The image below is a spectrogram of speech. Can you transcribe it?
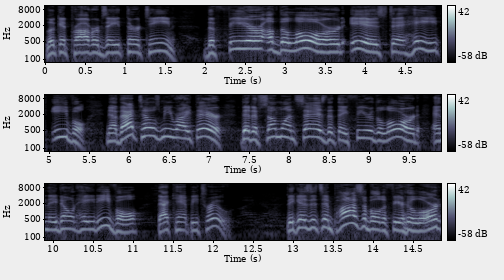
Look at Proverbs 8:13. The fear of the Lord is to hate evil. Now that tells me right there that if someone says that they fear the Lord and they don't hate evil, that can't be true. Because it's impossible to fear the Lord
